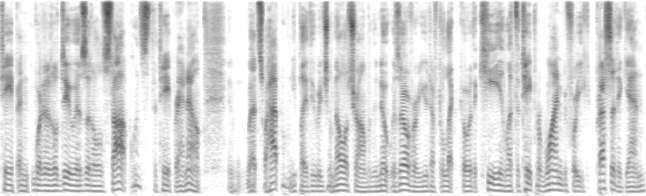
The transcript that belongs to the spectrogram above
tape. And what it'll do is it'll stop once the tape ran out. And that's what happened when you played the original Mellotron. When the note was over, you'd have to let go of the key and let the tape rewind before you could press it again.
